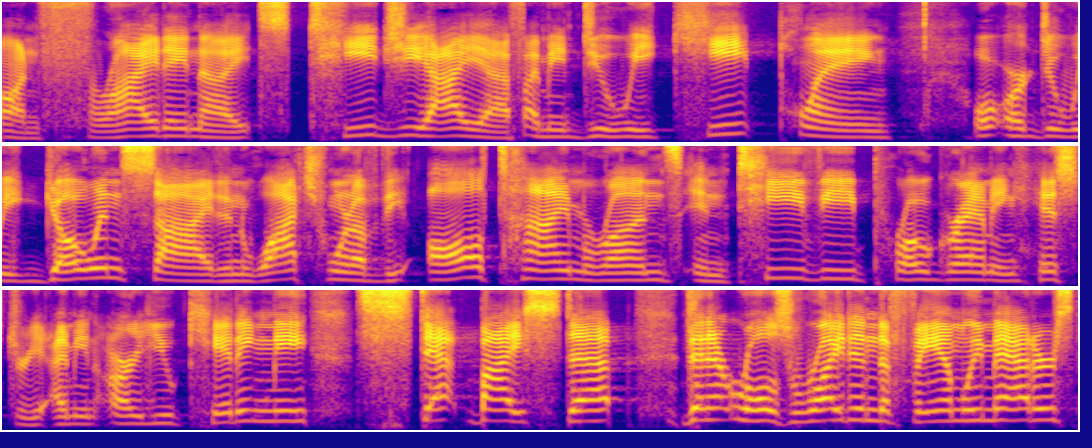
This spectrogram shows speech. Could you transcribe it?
on Friday nights, TGIF. I mean, do we keep playing Or, or do we go inside and watch one of the all time runs in TV programming history? I mean, are you kidding me? Step by step, then it rolls right into Family Matters,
